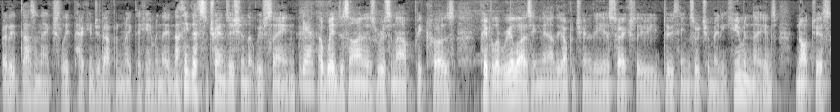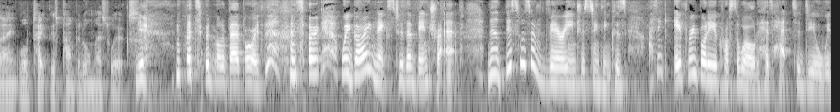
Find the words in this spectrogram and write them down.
but it doesn't actually package it up and meet the human need. And I think that's the transition that we've seen Yeah. uh, where design has risen up because people are realizing now the opportunity is to actually do things which are meeting human needs, not just saying, well, take this pump, it almost works. Yeah, that's good, not a bad point. And so we're going next to the Ventra app. Now, this was a very interesting thing because I think everybody across the world has had to deal with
